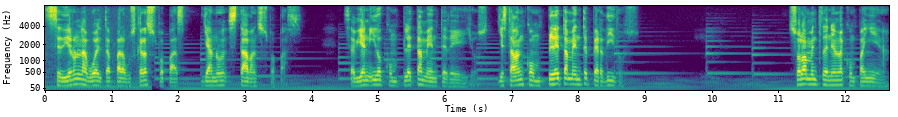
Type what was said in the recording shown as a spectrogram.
se dieron la vuelta para buscar a sus papás, ya no estaban sus papás se habían ido completamente de ellos y estaban completamente perdidos. Solamente tenían la compañía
